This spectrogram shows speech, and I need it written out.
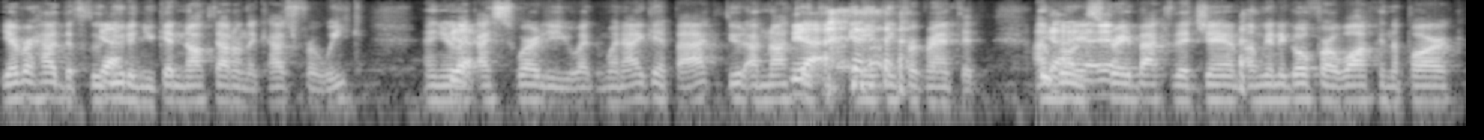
You ever had the flu, Yeah. dude, and you get knocked out on the couch for a week, and you're Yeah. like, I swear to you, when, when I get back, dude, I'm not taking anything for granted. I'm going straight back to the gym. I'm gonna go for a walk in the park.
